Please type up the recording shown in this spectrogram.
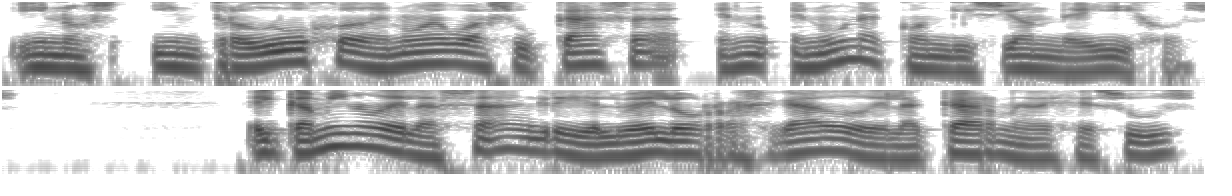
y nos introdujo de nuevo a su casa en, una condición de hijos. El camino de la sangre y el velo rasgado de la carne de Jesús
